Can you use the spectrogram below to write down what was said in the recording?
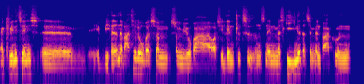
af kvindetennis. Øh, vi havde Navratilova, som, som jo var også i lenteltiden sådan en maskine, der simpelthen bare kunne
